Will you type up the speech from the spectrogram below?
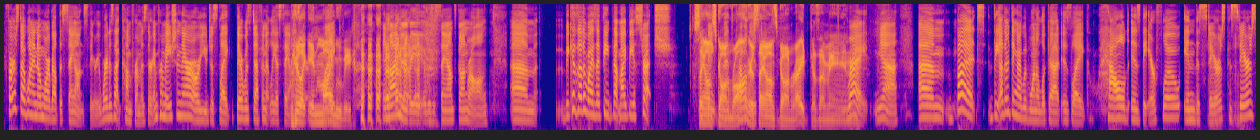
First, I want to know more about the seance theory. Where does that come from? Is there information there, or are you just like, there was definitely a seance? You're like here? in my Like, movie. in my movie, it was a seance gone wrong. Um, because otherwise, I think that might be a stretch. Seance gone wrong or seance. seance gone right? Because I mean, Right. Yeah. Um, but the other thing I would want to look at is like how is the airflow in the stairs? Because Mm-hmm. stairs,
